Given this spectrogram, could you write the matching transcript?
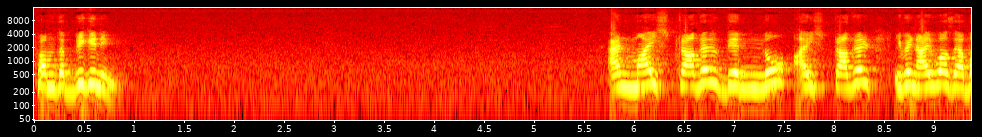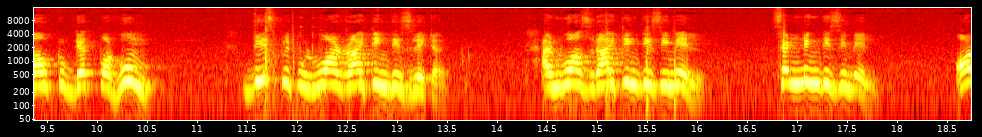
from the beginning. And my struggle, they know I struggled, even I was about to death for whom? These people who are writing this letter and was writing this email, sending this email, or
